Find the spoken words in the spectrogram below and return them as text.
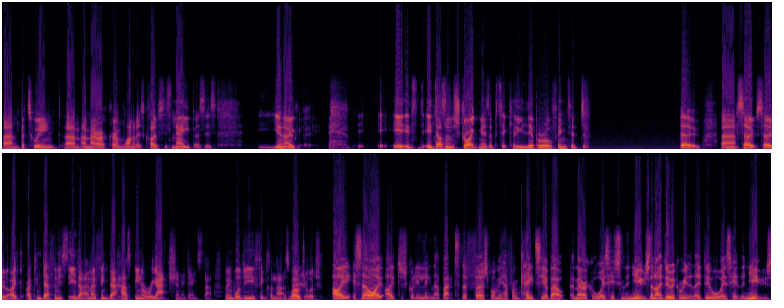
um, between um, America and one of its closest neighbors is, you know. It, it, it doesn't strike me as a particularly liberal thing to do do. Uh, so so I, I can definitely see that, and I think there has been a reaction against that. I mean, what do you think on that as well, George? I so I, I just quickly link that back to the first one we had from Katie about America always hitting the news, and I do agree that they do always hit the news.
